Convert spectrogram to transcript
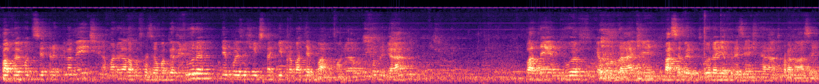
Esse papo vai acontecer tranquilamente, a Manuela vai fazer uma abertura, depois a gente está aqui para bater papo. Manuela, muito obrigado. Plateia é tua, fique à vontade, faça a abertura e apresente o Renato para nós aí.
